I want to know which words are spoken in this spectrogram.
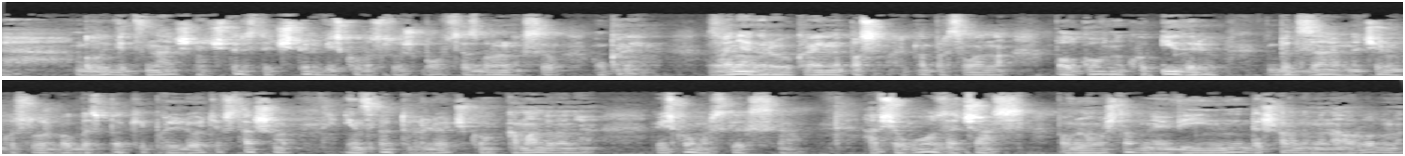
е, були відзначені 404 військовослужбовця Збройних сил України. Звання Героя України посмертно присвоєно полковнику Ігорю Бедзаю, начальнику служби безпеки польотів, старшому інспектору льотчику командування військово-морських сил. А всього за час повномасштабної війни державними нагородами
